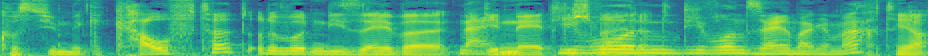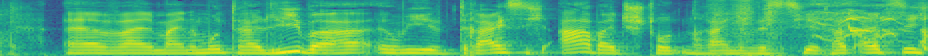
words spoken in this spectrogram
Kostüme gekauft hat oder wurden die selber Nein, genäht, die geschneidert? wurden, die wurden selber gemacht. Ja. Äh, weil meine Mutter lieber irgendwie 30 Arbeitsstunden rein investiert hat, als sich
